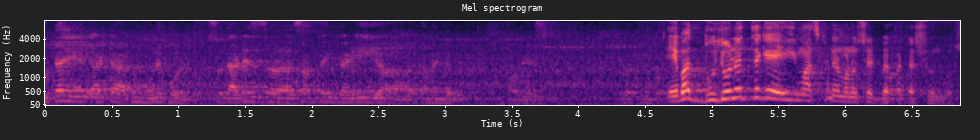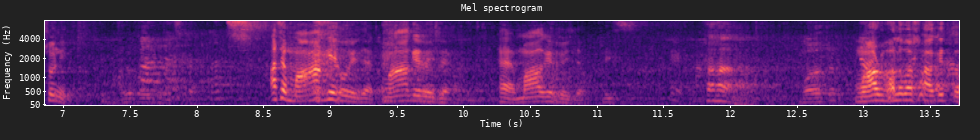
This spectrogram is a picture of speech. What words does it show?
ওটাই একটা এখন মনে পড়ল। So that is something very commendable obviously এবার দুজনের থেকে এই মাঝখানের মানুষের ব্যাপারটা শুনব। শুনি। আচ্ছা মা আগে হয়ে যাক মা আগে হয়ে যাক। হ্যাঁ মা আগে হয়ে যাক। প্লিজ হ্যাঁ বলো মার ভালোবাসা আগে তো।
